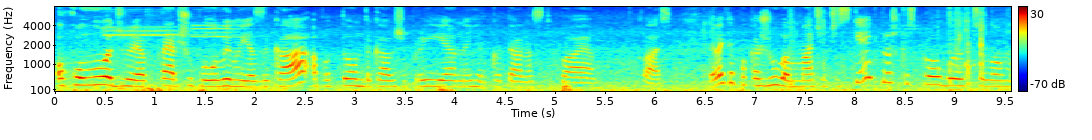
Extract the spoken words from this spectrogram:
охолоджує першу половину язика, а потім така вже приємна гіркота наступає. Клас. Давайте покажу вам матча чизкейк, трошки спробую в цілому.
